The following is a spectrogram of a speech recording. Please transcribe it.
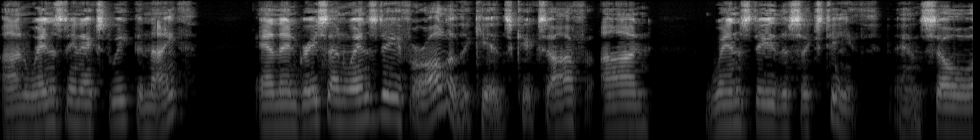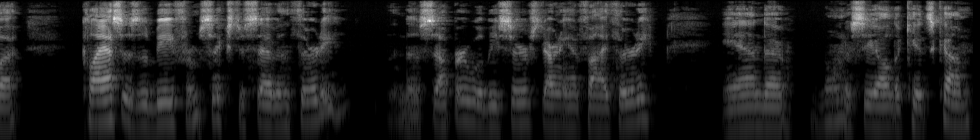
on Wednesday next week, the 9th. And then Grace on Wednesday for all of the kids kicks off on Wednesday, the 16th. And so uh, classes will be from 6 to 7.30. The supper will be served starting at 5.30. And uh, want to see all the kids come.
